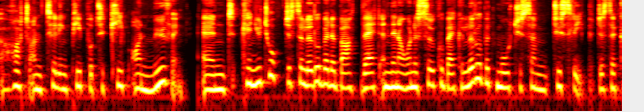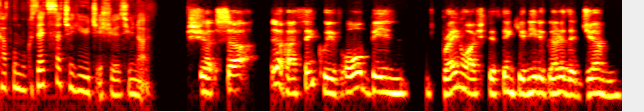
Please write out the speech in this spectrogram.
hot on telling people to keep on moving. And can you talk just a little bit about that? And then I want to circle back a little bit more to some to sleep, just a couple more, because that's such a huge issue, as you know. Sure. So look, I think we've all been brainwashed to think you need to go to the gym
